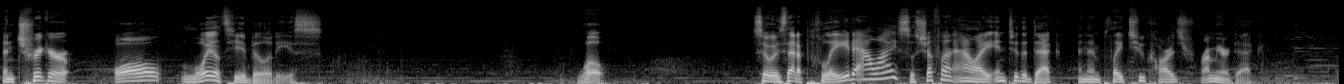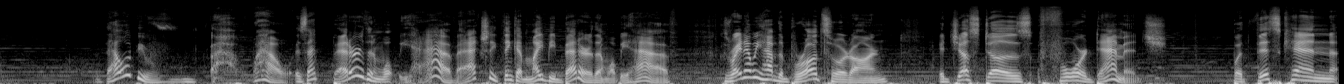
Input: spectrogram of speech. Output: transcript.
then trigger all loyalty abilities. Whoa. So is that a played ally? So shuffle an ally into the deck and then play two cards from your deck. That would be... Wow. Is that better than what we have? I actually think it might be better than what we have. Because right now we have the broadsword on. It just does four damage. But this can...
